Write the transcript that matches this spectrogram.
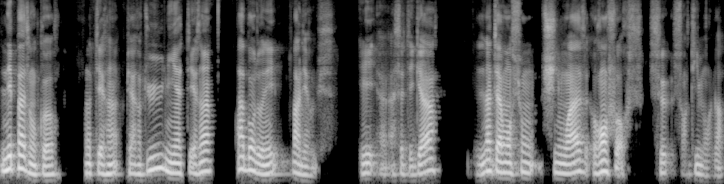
n'est pas encore un terrain perdu ni un terrain abandonné par les Russes. Et euh, à cet égard, l'intervention chinoise renforce ce sentiment-là.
